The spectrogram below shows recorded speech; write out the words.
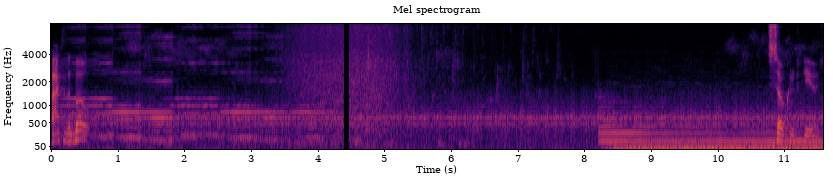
Back to the boat. So confused.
